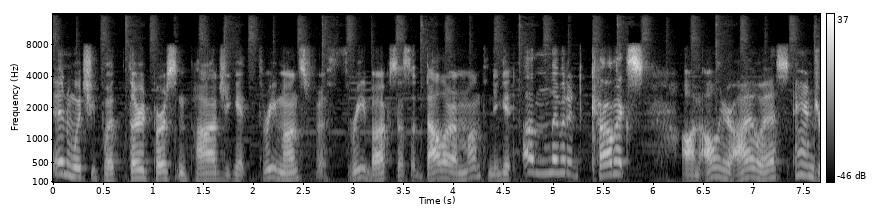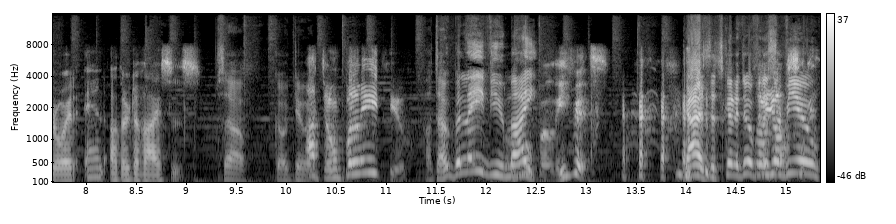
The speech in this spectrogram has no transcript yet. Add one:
in which you put third person pods. You get three months for three bucks. That's a dollar a month, and you get unlimited comics on all your iOS, Android, and other devices. So go do it. I don't believe you. I don't believe you, mate. Oh, believe it. guys, that's gonna do it for this you'll- review.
